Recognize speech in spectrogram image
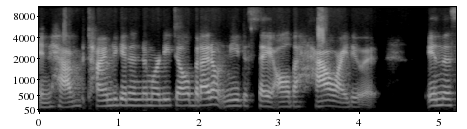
and have time to get into more detail, but I don't need to say all the how I do it. In this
